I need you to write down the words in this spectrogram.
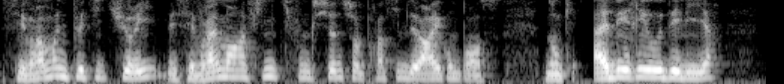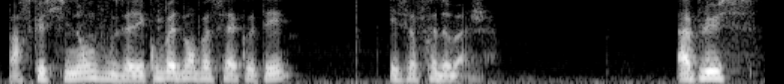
C'est vraiment une petite tuerie, mais c'est vraiment un film qui fonctionne sur le principe de la récompense. Donc adhérez au délire, parce que sinon vous allez complètement passer à côté. et ça serait dommage. A plus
